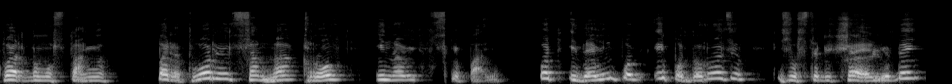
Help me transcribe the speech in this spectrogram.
твердому стані, перетворюється на кров і навіть вскипає. От іде він по, і по дорозі зустрічає людей,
